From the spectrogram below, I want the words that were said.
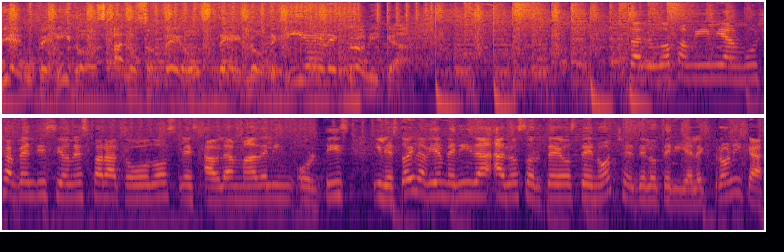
Bienvenidos a los sorteos de Lotería Electrónica. Saludos familia, muchas bendiciones para todos. Les habla Madeline Ortiz y les doy la bienvenida a los sorteos de noche de Lotería Electrónica.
